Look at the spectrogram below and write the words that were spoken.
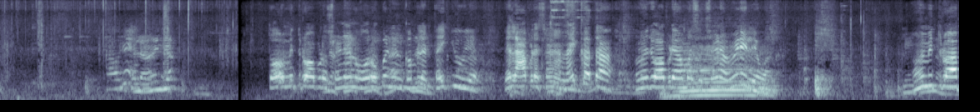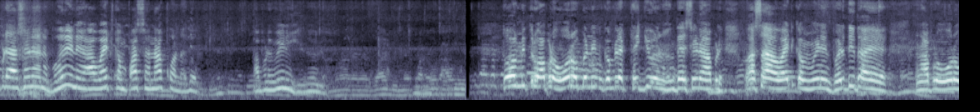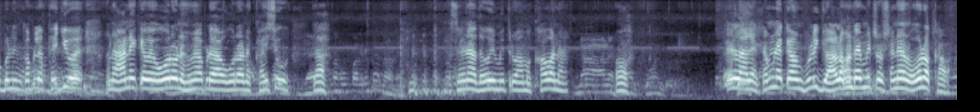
તો મિત્રો આપણો શેણાનો ઓરો બનીને કમ્પ્લીટ થઈ ગયું છે. પહેલા આપણે શેણા નાખ્યા હતા, હવે જો આપણે આમાંથી શેણા વીણી લેવાના. હવે મિત્રો આપણે આ શેણાને ભરીને આ વ્હાઈટ કમ પાછા નાખવાના, જો. આપણે વીણી છે તો મિત્રો આપણો ઓરો બનીને કમ્પ્લીટ થઈ ગયો અને હંધે સીણે આપણે પાછા વ્હાઈટ કમ વીણીને ભરી દીધા છે, અને આપણો ઓરો બનીને કમ્પ્લીટ થઈ ગયો છે, અને આને કહેવાય ઓરો ને હવે આપણે આ ઓરાને ખાઈશું. શેણા ધોઈ મિત્રો આમાં ખાવાના. હા. એટલા તમને કહેવાનું ભૂલી ગયો. હાલો હંધે મિત્રો સને ઓરો ખાવા.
